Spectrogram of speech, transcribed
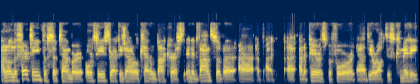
And on the 13th of September, RTÉ's Director General Kevin Bakhurst, in advance of a, a, a, an appearance before uh, the Oireachtas Committee,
